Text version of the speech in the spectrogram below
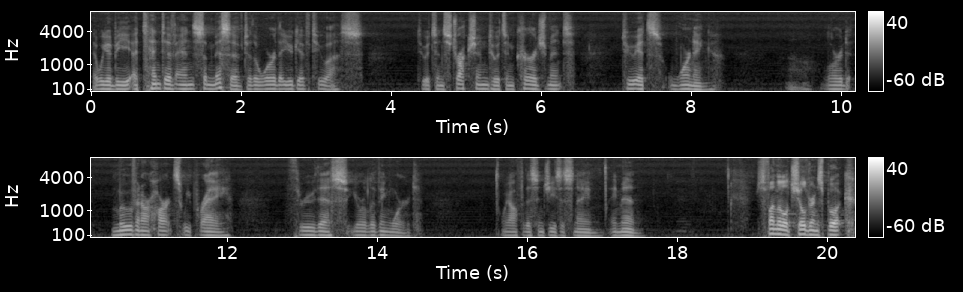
that we would be attentive and submissive to the word that you give to us, to its instruction, to its encouragement, to its warning. Uh, Lord, Move in our hearts, we pray, through this, your living word. We offer this in Jesus' name. Amen. It's a fun little children's book.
